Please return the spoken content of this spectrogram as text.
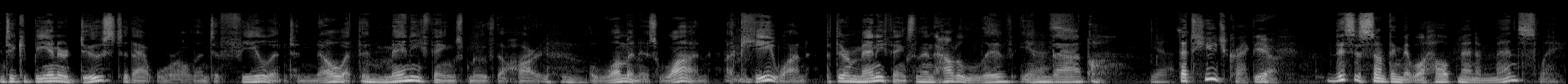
And to be introduced to that world and to feel it and to know it, that mm-hmm. many things move the heart. Mm-hmm. A woman is one, a key one, but there are many things. And then how to live in Yes. that. Oh, yes. That's huge, Craig. Yeah. This is something that will help men immensely.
